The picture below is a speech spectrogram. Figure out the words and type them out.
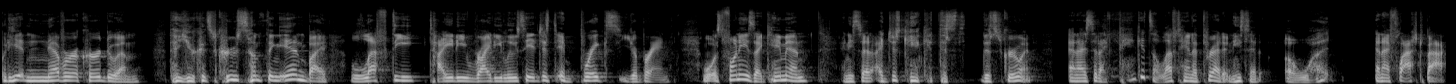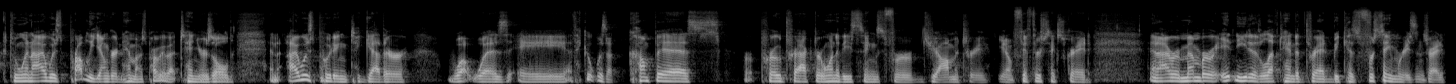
but had never occurred to him that you could screw something in by lefty, tighty, righty, loosey. It just, it breaks your brain. What was funny is I came in and he said, I just can't get this, this screw in. And I said, I think it's a left handed thread. And he said, A what? And I flashed back to when I was probably younger than him. I was probably about 10 years old. And I was putting together what was a, I think it was a compass or a protractor, one of these things for geometry, you know, fifth or sixth grade. And I remember it needed a left handed thread because, for same reasons, right?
